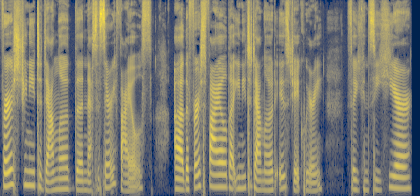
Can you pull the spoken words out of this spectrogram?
First, you need to download the necessary files. Uh, the first file that you need to download is jQuery. So you can see here,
